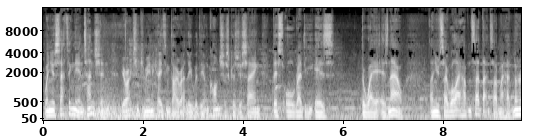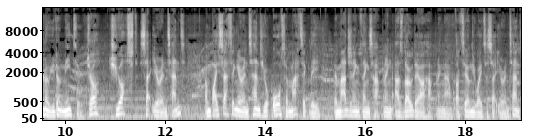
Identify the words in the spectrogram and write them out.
When you're setting the intention, you're actually communicating directly with the unconscious because you're saying, this already is the way it is now. And you say, well, I haven't said that inside my head. No, no, no, you don't need to. Just, just set your intent. And by setting your intent, you're automatically imagining things happening as though they are happening now. That's the only way to set your intent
